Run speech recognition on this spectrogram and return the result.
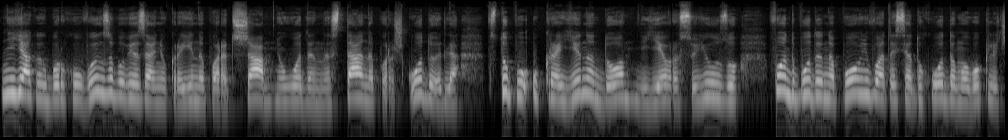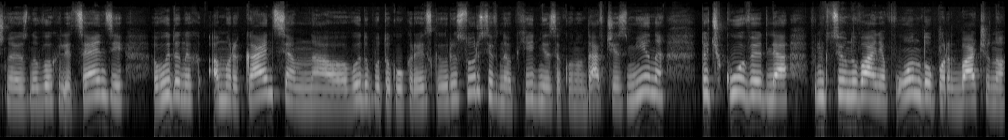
Ніяких боргових зобов'язань України перед США угода не стане перешкодою для вступу України до Євросоюзу. Фонд буде наповнюватися доходами виключно з нових ліцензій, виданих американцям на видобуток українських ресурсів, необхідні законодавчі зміни. Точкові для функціонування фонду передбачено.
